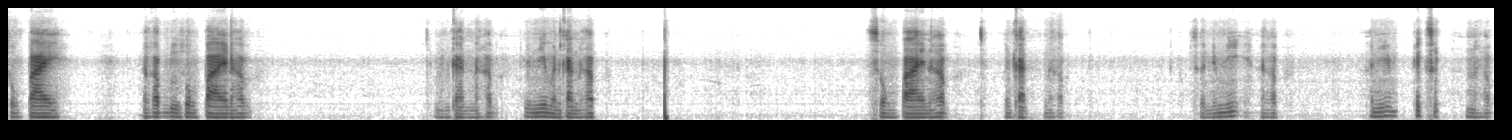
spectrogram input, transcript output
ทรงปลายนะครับ ดูทรงปลายนะครับ เหมือนกันนะครับ เล่มนี้เหมือนกันนะครับ ทรงปลายนะครับ เหมือนกันนะครับ ส่วนเล่มนี้นะครับ อันนี้เล็กสุด นะครับ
